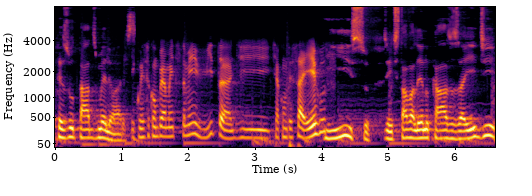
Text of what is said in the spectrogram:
resultados melhores. E com esse acompanhamento você também evita de que aconteça erros. Isso. A gente estava lendo casos aí de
